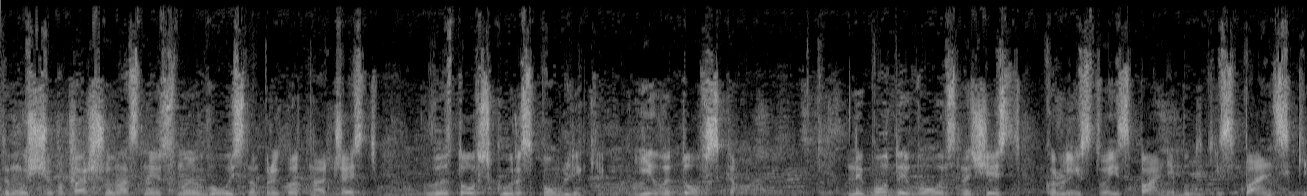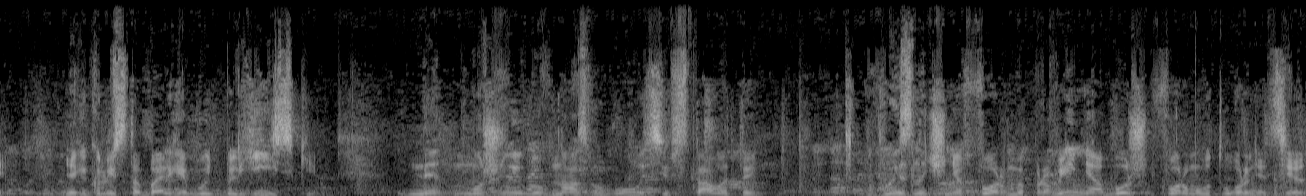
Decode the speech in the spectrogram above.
Тому що, по-перше, у нас не існує вулиць, наприклад, на честь Литовської Республіки, є Литовська. Не буде вулиць на честь Королівства Іспанії, будуть іспанські, як і Королівства Бельгія будуть бельгійські. Неможливо в назву вулиці вставити визначення форми правління або ж форми утворення цієї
